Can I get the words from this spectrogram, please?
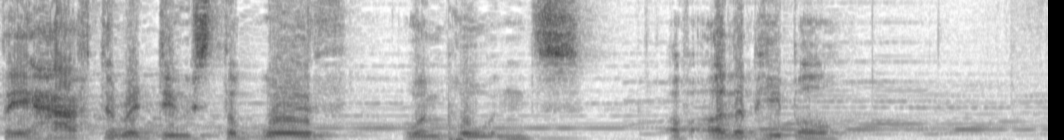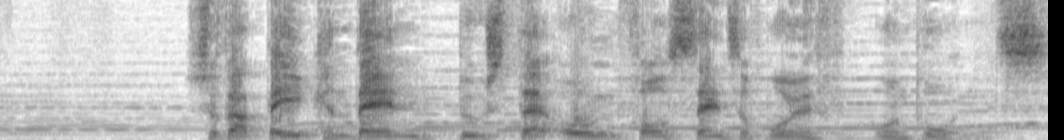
They have to reduce the worth or importance of other people so that they can then boost their own false sense of worth or importance.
